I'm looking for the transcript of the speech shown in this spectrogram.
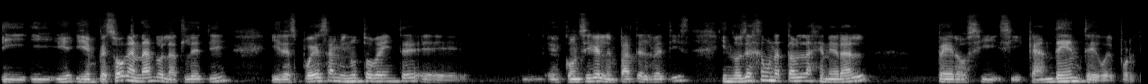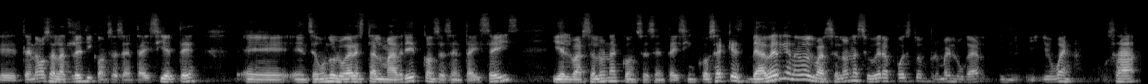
y, empezó ganando el Atleti y después al minuto 20 eh, eh, consigue el empate el Betis y nos deja una tabla general, pero sí, sí, candente, güey, porque tenemos al Atleti con 67, eh, en segundo lugar está el Madrid con 66 y el Barcelona con 65. O sea que de haber ganado el Barcelona se hubiera puesto en primer lugar y, bueno, o sea,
